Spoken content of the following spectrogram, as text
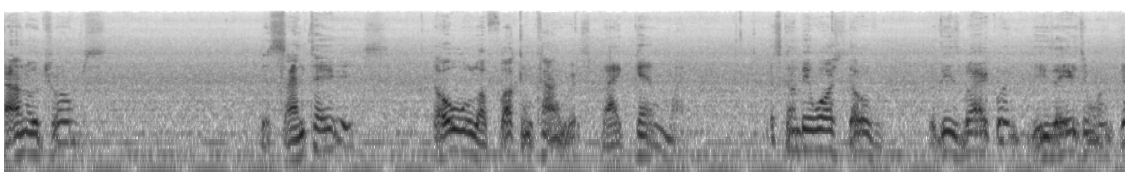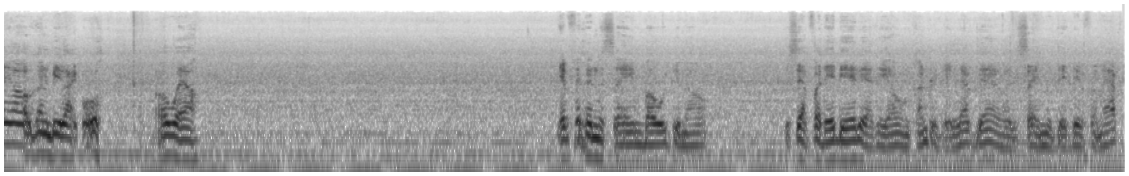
Donald Trumps, DeSantis, the whole of fucking Congress, black and white. It's gonna be washed over. But these black ones, these Asian ones, they're all gonna be like, oh, oh well. They fit in the same boat, you know. Except for they did at their own country. They left there the same as they did from Africa.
